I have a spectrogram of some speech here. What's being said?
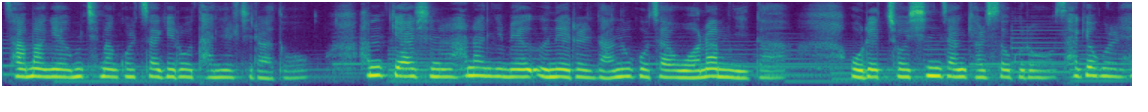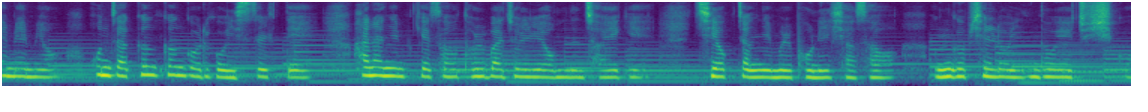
사망의 음침한 골짜기로 다닐지라도 함께 하시는 하나님의 은혜를 나누고자 원합니다. 올해 초 신장 결석으로 사경을 헤매며 혼자 끙끙거리고 있을 때 하나님께서 돌봐줄 리 없는 저에게 지역장님을 보내셔서 응급실로 인도해 주시고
